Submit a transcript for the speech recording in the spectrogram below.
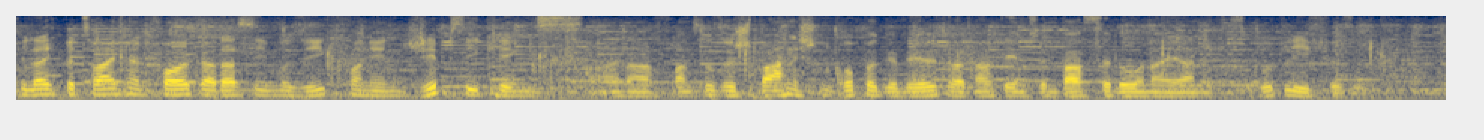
Vielleicht bezeichnet Volker, dass die Musik von den Gypsy Kings, einer französisch-spanischen Gruppe, gewählt wird, nachdem es in Barcelona ja nicht so gut lief für sie.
